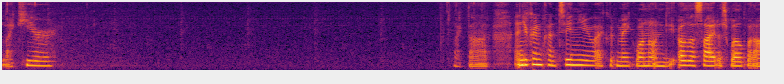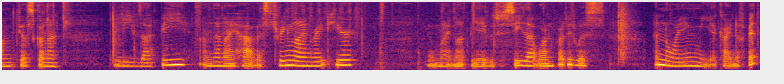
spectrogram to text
like here. Like that. And you can continue, I could make one on the other side as well, but I'm just gonna leave that be. And then I have a string line right here. You might not be able to see that one, but it was annoying me a kind of bit.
